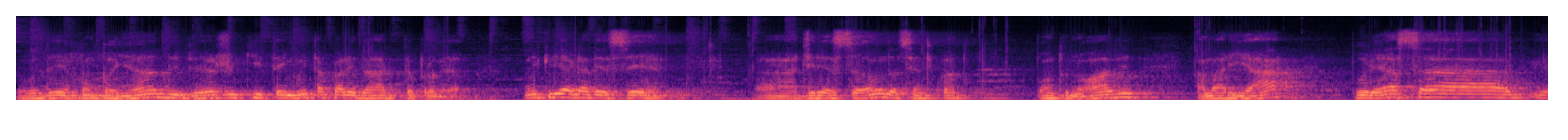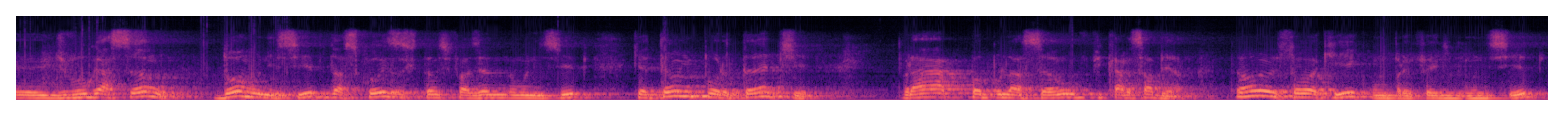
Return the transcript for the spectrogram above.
eu andei acompanhando e vejo que tem muita qualidade no teu programa. Eu queria agradecer a direção da 104.9, a Mariá, por essa eh, divulgação do município, das coisas que estão se fazendo no município, que é tão importante para a população ficar sabendo. Então, eu estou aqui com o prefeito do município,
